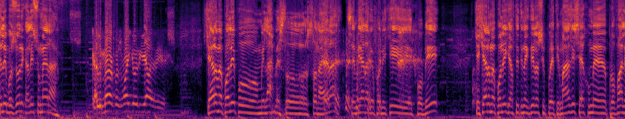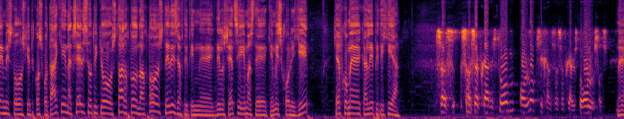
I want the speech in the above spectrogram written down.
Βασίλη Μπουζούρη, καλή σου μέρα. Καλημέρα Κοσμά Γεωργιάδη. Χαίρομαι πολύ που μιλάμε στο, στον αέρα σε μια ραδιοφωνική εκπομπή και χαίρομαι πολύ για αυτή την εκδήλωση που ετοιμάζεις. Έχουμε προβάλει εμείς το σχετικό σποτάκι. Να ξέρεις ότι και ο Star 88 στηρίζει αυτή την εκδήλωση έτσι. Είμαστε και εμείς χορηγοί και εύχομαι καλή επιτυχία. Σας, σας ευχαριστώ, ολόψυχα σας ευχαριστώ όλους σας. Ναι.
